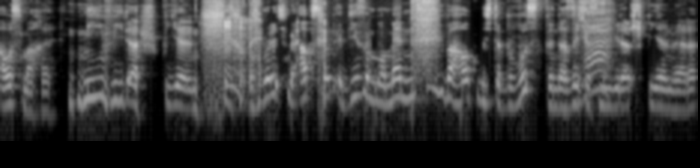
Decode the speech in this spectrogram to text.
ausmache, nie wieder spielen. Obwohl ich mir absolut in diesem Moment überhaupt nicht bewusst bin, dass ich Ja. es nie wieder spielen werde.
